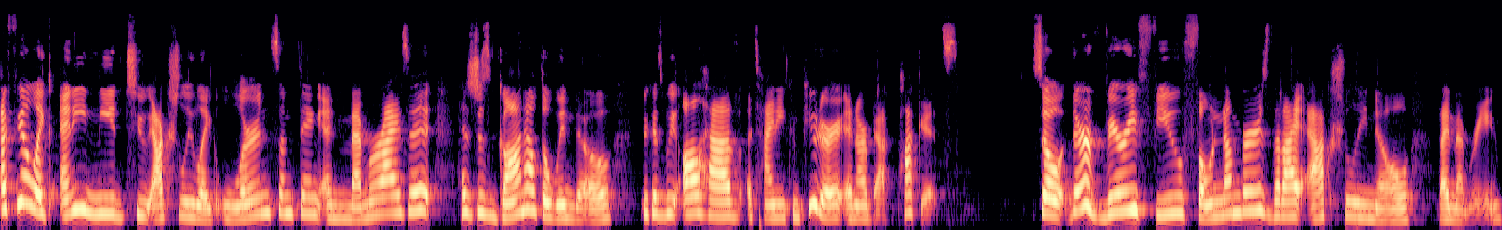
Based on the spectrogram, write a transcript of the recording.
I feel like any need to actually like learn something and memorize it has just gone out the window because we all have a tiny computer in our back pockets. So there are very few phone numbers that I actually know by memory.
